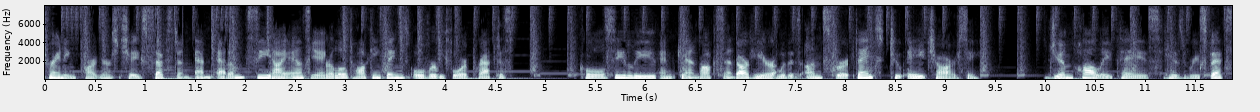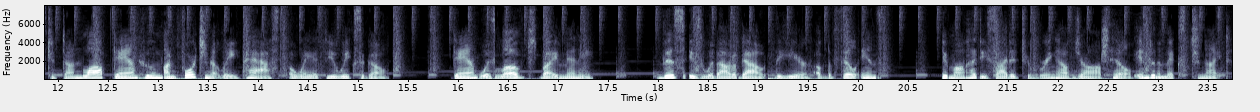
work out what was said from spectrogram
Training partners Chase Sexton and Adam Cianciarulo talking things over before practice. Cole Seely and Ken Roczen are here with his unspurt thanks to HRC. Jim Hawley pays his respects to Dunlop Dan whom unfortunately passed away a few weeks ago. Dan was loved by many. This is without a doubt the year of the fill-ins. Yamaha decided to bring out Josh Hill into the mix tonight.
